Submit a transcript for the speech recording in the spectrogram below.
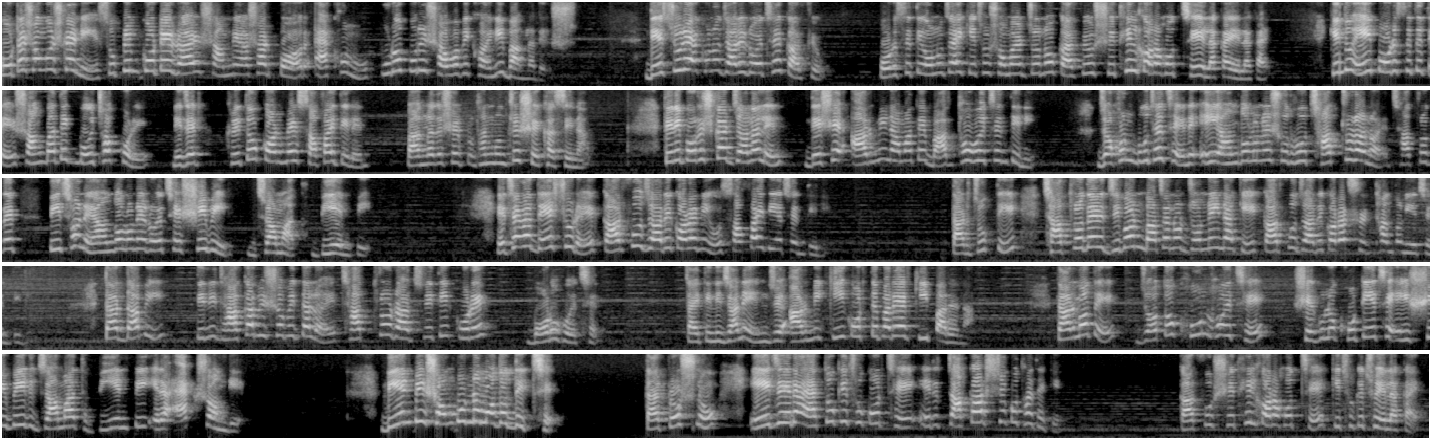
কোটা সংস্কার নিয়ে সুপ্রিম কোর্টের রায়ের সামনে আসার পর এখনও পুরোপুরি স্বাভাবিক হয়নি বাংলাদেশ। দেশ জুড়ে এখনও জারি রয়েছে কারফিউ। পরিস্থিতি অনুযায়ী কিছু সময়ের জন্য কারফিউ শিথিল করা হচ্ছে এলাকায় এলাকায়। কিন্তু এই পরিস্থিতিতে সাংবাদিক বৈঠক করে নিজের কৃতকর্মের সাফাই দিলেন বাংলাদেশের প্রধানমন্ত্রী শেখ হাসিনা। তিনি পরিষ্কার জানালেন, দেশে আর্মি নামাতে বাধ্য হয়েছেন তিনি। যখন বুঝেছেন এই আন্দোলনে শুধু ছাত্ররা নয়, ছাত্রদের পিছনে আন্দোলনে রয়েছে শিবির, জামাত, বিএনপি। এছাড়া দেশ জুড়ে কারফিউ জারি করা নিয়েও সাফাই দিয়েছেন তিনি। তার যুক্তি, ছাত্রদের জীবন বাঁচানোর জন্যই নাকি কারফিউ জারি করার সিদ্ধান্ত নিয়েছেন তিনি। তার দাবি, তিনি ঢাকা বিশ্ববিদ্যালয়ে ছাত্র রাজনীতি করে বড় হয়েছেন। তাই তিনি জানেন যে আর্মি কি করতে পারে আর কি পারে না। তার মতে, যত খুন হয়েছে সেগুলো ঘটিয়েছে এই শিবির, জামাত বিএনপি এরা একসঙ্গে। বিএনপি সম্পূর্ণ মদত দিচ্ছে। তার প্রশ্ন এই যে এরা এত কিছু করছে, এর টাকা আসছে কোথা থেকে? কারফিউ শিথিল করা হচ্ছে কিছু কিছু এলাকায়।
